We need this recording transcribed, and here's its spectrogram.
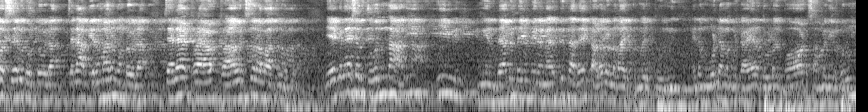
ബസ്സുകൾ കൊണ്ടുപോകില്ല ചില അമീർമാരും കൊണ്ടുപോകില്ല ചില ട്രാവൽസുകൾ ആ ഭാഗത്ത് കൊണ്ടുപോകില്ല ഏകദേശം ചുവന്ന ഈ ഈ എന്താണ്ടുണ്ടെങ്കിൽ പിന്നെ മരത്തിന്റെ അതേ കളറുള്ളതായിരിക്കും ഒരു കുന്ന് അതിന്റെ മുകളിൽ നമുക്ക് കയറത്തുള്ള ഒരുപാട് സംഗതികൾ വെറും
